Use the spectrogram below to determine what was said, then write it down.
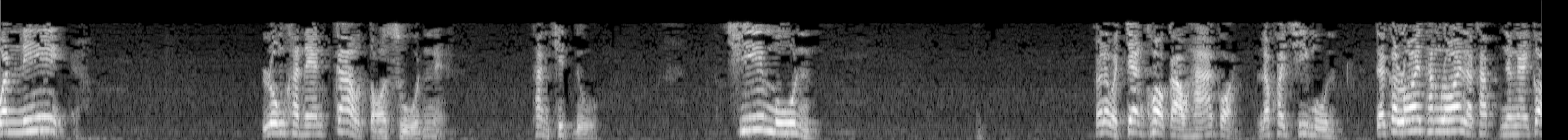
วันนี้ลงคะแนนเก้าต่อศูนย์เนี่ย ท่านคิดดู ชี้มูลก็เรียกว่าแจ้งข้อกล่าวหาก่อน แล้วค่อยชี้มูล แต่ก็ร้อยทั้งร้อยแหละครับ ยังไงก็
